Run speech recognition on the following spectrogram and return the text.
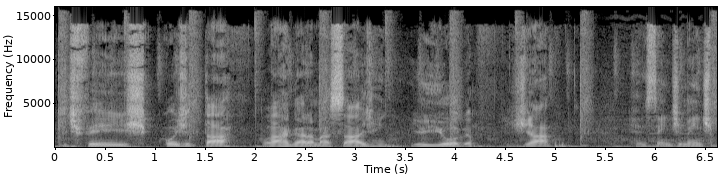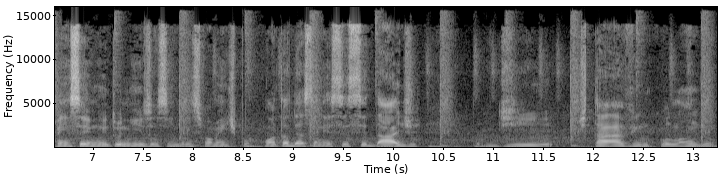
que te fez cogitar largar a massagem e o yoga já recentemente pensei muito nisso assim principalmente por conta dessa necessidade de estar tá vinculando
